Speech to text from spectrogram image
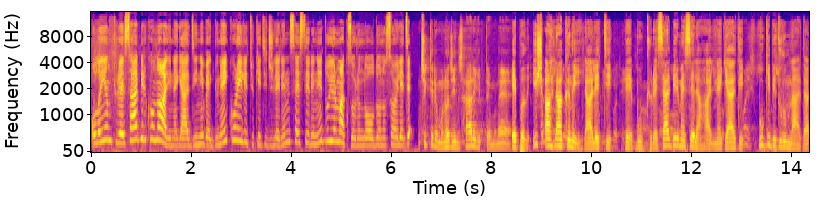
olayın küresel bir konu haline geldiğini ve Güney Koreli tüketicilerin seslerini duyurmak zorunda olduğunu söyledi. Apple iş ahlakını ihlal etti ve bu küresel bir mesele haline geldi. Bu gibi durumlarda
